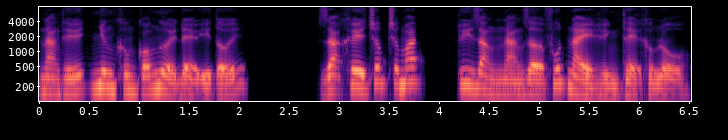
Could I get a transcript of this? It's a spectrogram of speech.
nàng thế nhưng không có người để ý tới. Dạ khê chớp chớp mắt, tuy rằng nàng giờ phút này hình thể khổng lồ,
